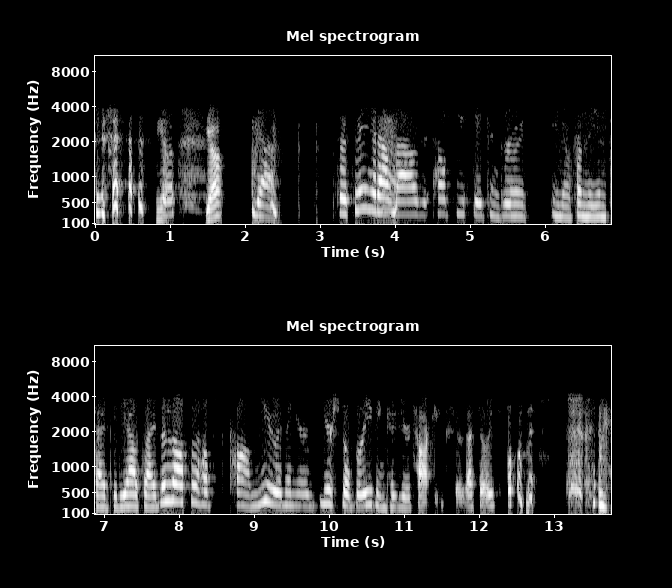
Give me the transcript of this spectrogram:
so, yeah. Yep. yeah. So saying it out loud helps you stay congruent you know from the inside to the outside but it also helps calm you and then you're you're still breathing because you're talking so that's always bonus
